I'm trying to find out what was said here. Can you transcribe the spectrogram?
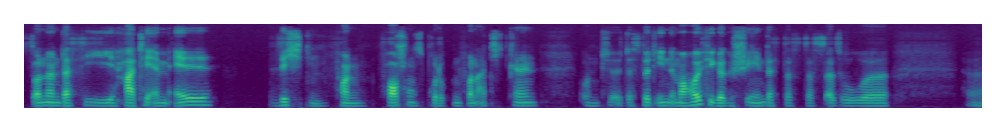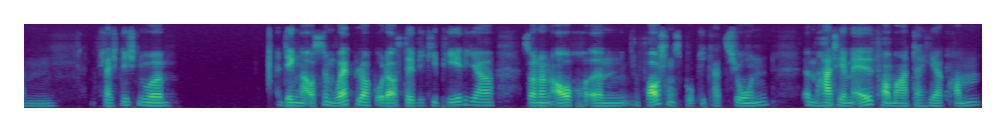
sondern dass sie HTML-Sichten von Forschungsprodukten, von Artikeln und äh, das wird ihnen immer häufiger geschehen, dass das, das also äh, ähm, vielleicht nicht nur Dinge aus dem Weblog oder aus der Wikipedia, sondern auch ähm, Forschungspublikationen im HTML-Format daherkommen,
